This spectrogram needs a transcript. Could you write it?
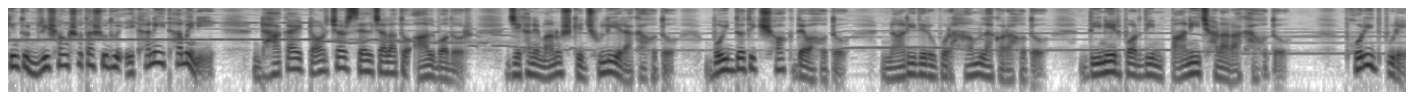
কিন্তু নৃশংসতা শুধু এখানেই থামেনি। ঢাকায় টর্চার সেল চালাতো আলবদর, যেখানে মানুষকে ঝুলিয়ে রাখা হতো, বৈদ্যুতিক শখ দেওয়া হতো, নারীদের উপর হামলা করা হতো, দিনের পর দিন পানি ছাড়া রাখা হতো। ফরিদপুরে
